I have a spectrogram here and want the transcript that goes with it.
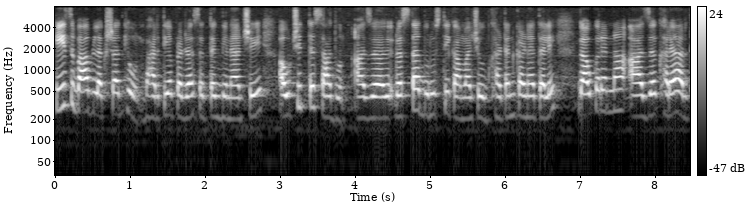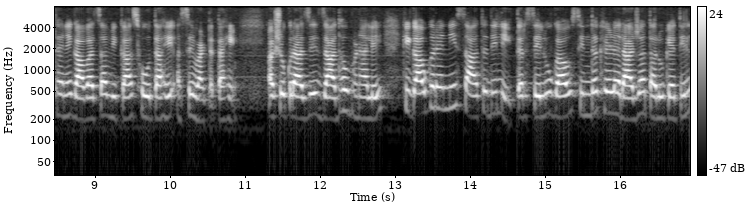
हीच बाब लक्षात घेऊन भारतीय प्रजासत्ताक दिनाचे औचित्य साधून आज रस्ता दुरुस्ती कामाचे उद्घाटन करण्यात आले. गावकऱ्यांना आज खऱ्या अर्थाने गावाचा विकास होत आहे असे वाटत आहे. अशोकराजे जाधव म्हणाले की गावकऱ्यांनी साथ दिली तर सेलू गाव सिंदखेड राजा तालुक्यातील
